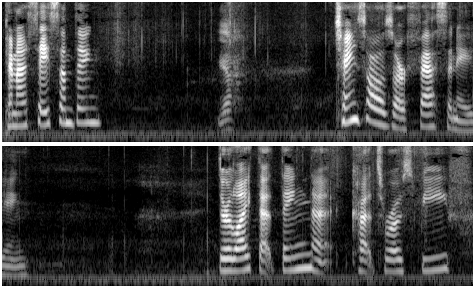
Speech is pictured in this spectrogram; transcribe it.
Can I say something? Yeah. Chainsaws are fascinating. They're like that thing that cuts roast beef,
